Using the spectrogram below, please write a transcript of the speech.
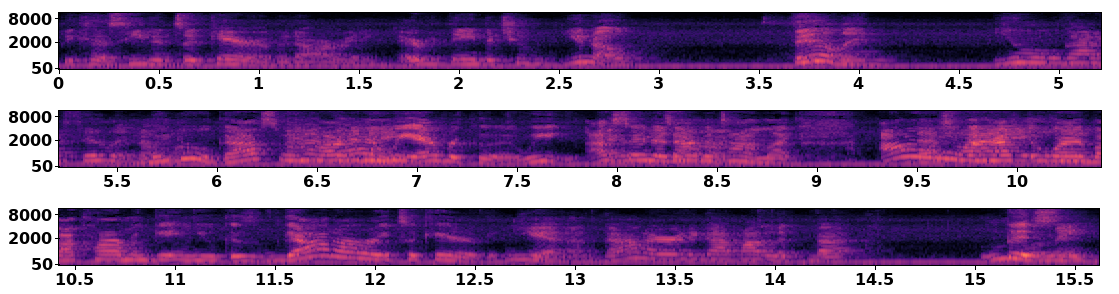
because he didn't took care of it already. Everything that you, you know, feeling, you don't gotta feel it no more. we more. do. God swing harder than it. we ever could. We I every say that time. every time. Like I don't That's even have to worry he, about karma getting you because God already took care of it. Yeah, God already got my look back. Listen,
